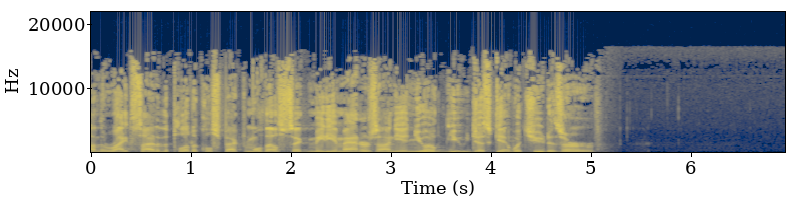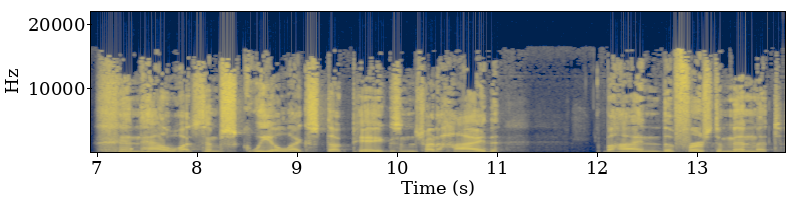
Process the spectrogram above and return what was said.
on the right side of the political spectrum, well, they'll stick Media Matters on you and you you just get what you deserve. And now to watch them squeal like stuck pigs and try to hide behind the First Amendment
